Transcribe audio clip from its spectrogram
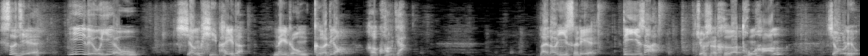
世界一流业务相匹配的那种格调和框架。来到以色列，第一站就是和同行交流。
